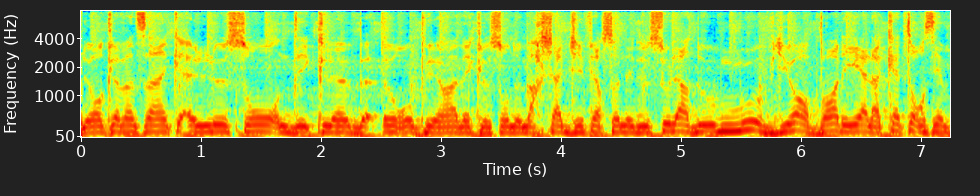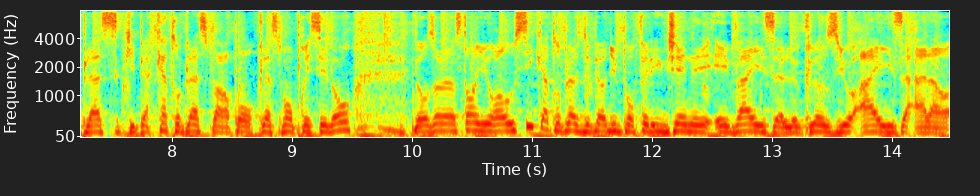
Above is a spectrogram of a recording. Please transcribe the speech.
L'Euroclub 25, le son des clubs européens avec le son de Marshall Jefferson et de Solardo Move Your Body à la 14e place qui perd 4 places par rapport au classement précédent. Dans un instant, il y aura aussi 4 places de perdu pour Felix Jane et, et Vice, le Close Your Eyes à la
